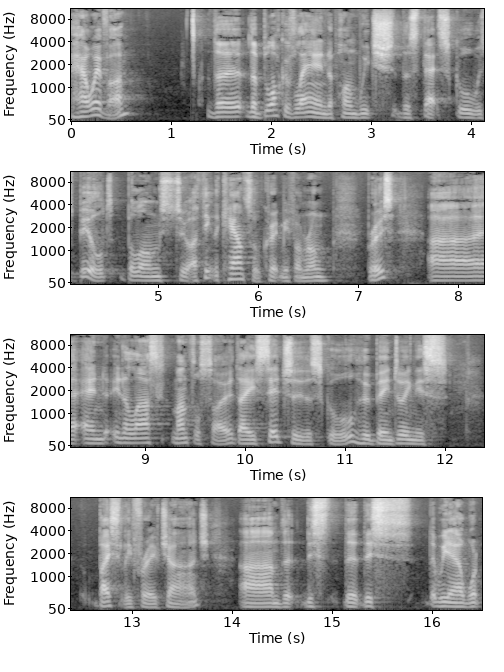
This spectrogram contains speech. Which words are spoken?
However, the, the block of land upon which this, that school was built belongs to, I think, the council, correct me if I'm wrong, Bruce. Uh, and in the last month or so, they said to the school, who've been doing this basically free of charge, um, that, this, that, this, that we now want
